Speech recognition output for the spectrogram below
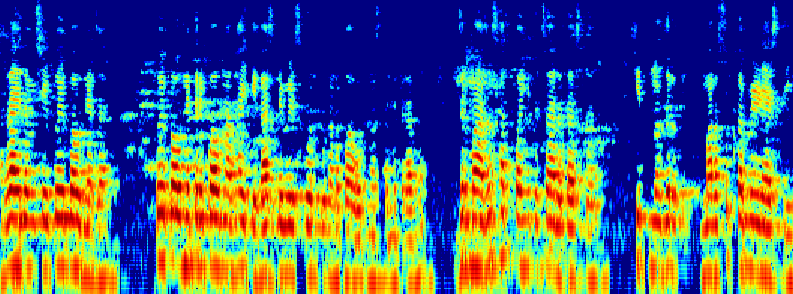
राहिला विषय पै पाहुण्याचा. पै पाहुणे तरी पावणार आहे ते का? असल्या वेळेस कोण कोणाला पावत नसतं मित्रांनो. जर माझंच हातपाय इथं चालत असतं हिथनं जर मला सुटका मिळली असती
